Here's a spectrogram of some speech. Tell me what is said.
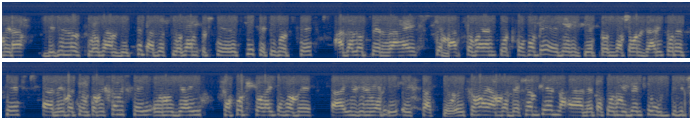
কর্মীরা বিভিন্ন স্লোগান দিচ্ছে তাদের স্লোগান করতে হচ্ছে সেটি হচ্ছে আদালতের রায়কে বাস্তবায়ন করতে হবে এবং যে প্রজ্ঞাপন জারি করেছে নির্বাচন কমিশন সেই অনুযায়ী শপথ পড়াইতে হবে ইঞ্জিনিয়ার এই- এই সময় আমরা দেখলাম যে আহ, নেতাকর্মীদেরকে উজ্জীবিত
